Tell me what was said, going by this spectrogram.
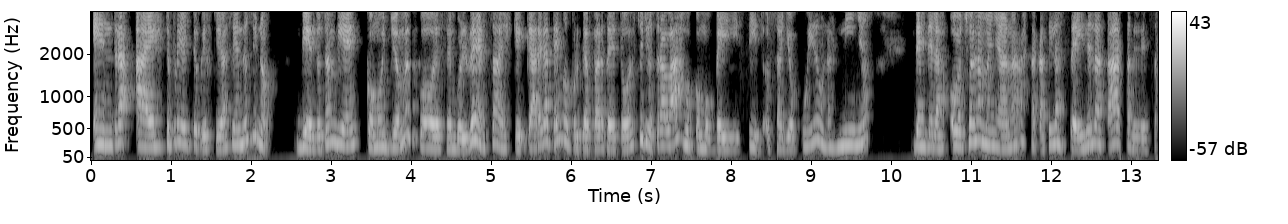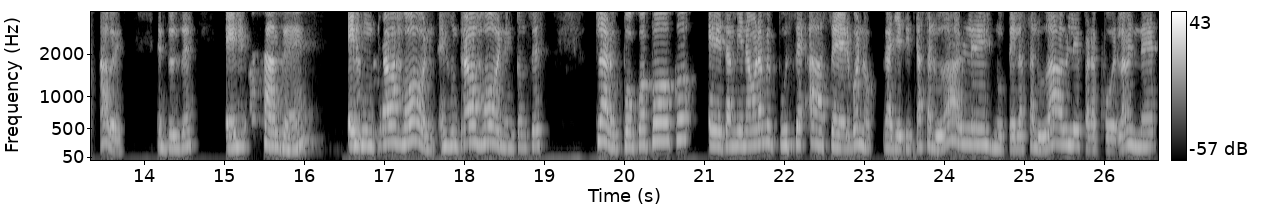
entra a este proyecto que estoy haciendo, sino viendo también cómo yo me puedo desenvolver, ¿sabes? ¿Qué carga tengo? Porque aparte de todo esto, yo trabajo como babysit, o sea, yo cuido a unos niños desde las 8 de la mañana hasta casi las 6 de la tarde, ¿sabes? Entonces, es... Bastante, ¿eh? Es un trabajón, es un trabajón. Entonces, claro, poco a poco, eh, también ahora me puse a hacer, bueno, galletitas saludables, Nutella saludable para poderla vender.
